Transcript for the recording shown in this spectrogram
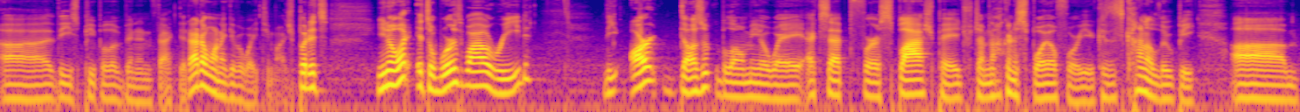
uh, these people have been infected. I don't want to give away too much, but it's you know what? It's a worthwhile read. The art doesn't blow me away, except for a splash page, which I'm not going to spoil for you because it's kind of loopy. Um,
